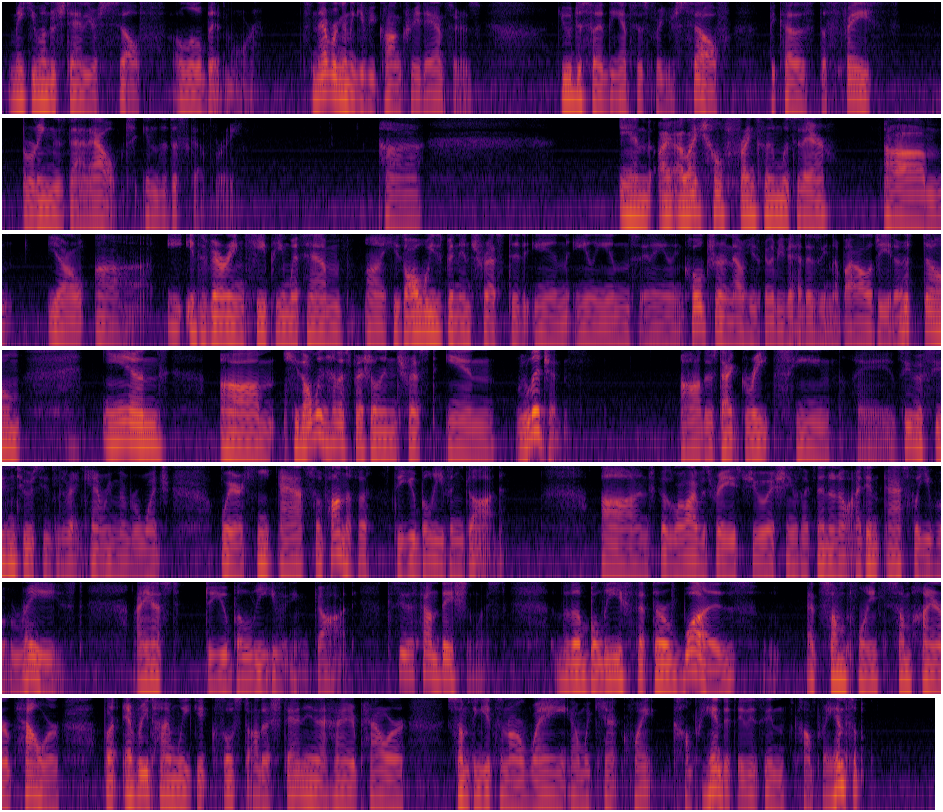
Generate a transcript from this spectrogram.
make you understand yourself a little bit more. It's never going to give you concrete answers. You decide the answers for yourself because the faith brings that out in the discovery. Uh, and I, I like how Franklin was there. Um, you know, uh, it's very in keeping with him. Uh, he's always been interested in aliens and alien culture, and now he's going to be the head of xenobiology at Earth Dome. And um, he's always had a special interest in religion. Uh, there's that great scene. It's either season two or season three. I can't remember which, where he asks Ivanova, "Do you believe in God?" Uh, and she goes, "Well, I was raised Jewish." And he was like, "No, no, no. I didn't ask what you were raised. I asked, do you believe in God?" Because he's a foundationist. The belief that there was, at some point, some higher power, but every time we get close to understanding that higher power, something gets in our way and we can't quite comprehend it. It is incomprehensible.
